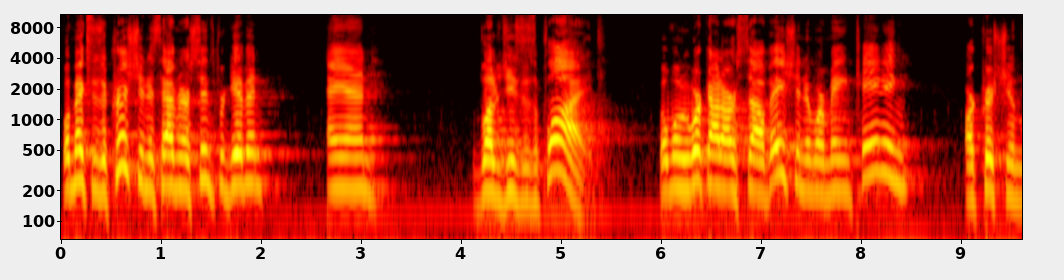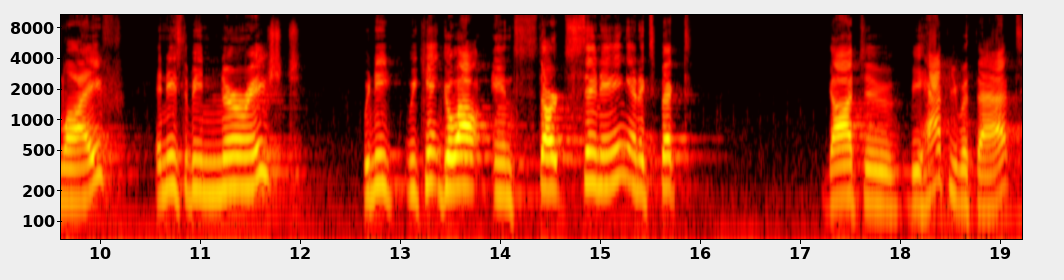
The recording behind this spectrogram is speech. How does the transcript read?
What makes us a Christian is having our sins forgiven and the blood of Jesus applied. But when we work out our salvation and we're maintaining our Christian life, it needs to be nourished. We, need, we can't go out and start sinning and expect God to be happy with that.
